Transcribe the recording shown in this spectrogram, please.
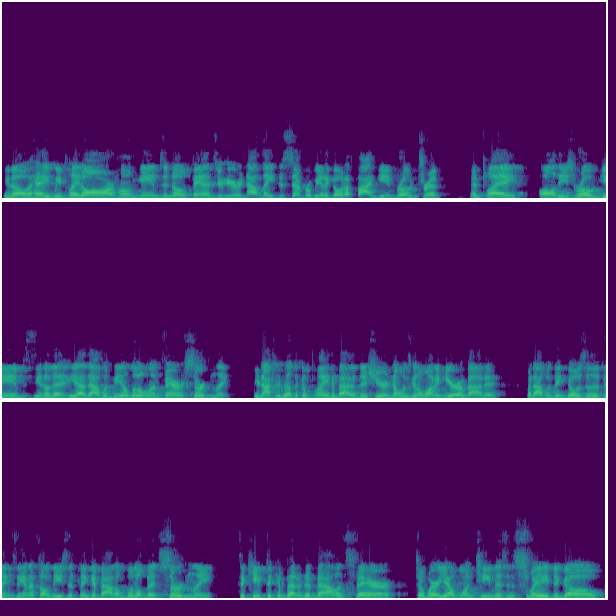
you know, hey, we played all our home games and no fans are here. And now late December, we had to go on a five game road trip and play all these road games. You know, that, yeah, that would be a little unfair, certainly. You're not going to be able to complain about it this year. No one's going to want to hear about it. But I would think those are the things the NFL needs to think about a little bit, certainly, to keep the competitive balance fair to where, yeah, one team isn't swayed to go,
